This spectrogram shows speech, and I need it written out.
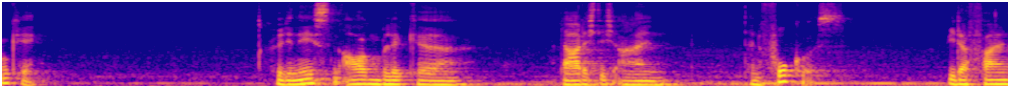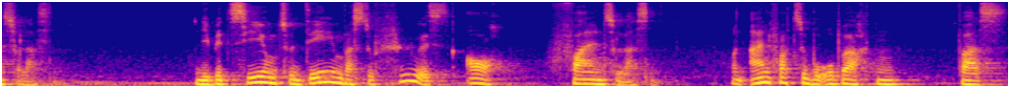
Okay. Für die nächsten Augenblicke lade ich dich ein, den Fokus wieder fallen zu lassen und die Beziehung zu dem, was du fühlst, auch fallen zu lassen und einfach zu beobachten, was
